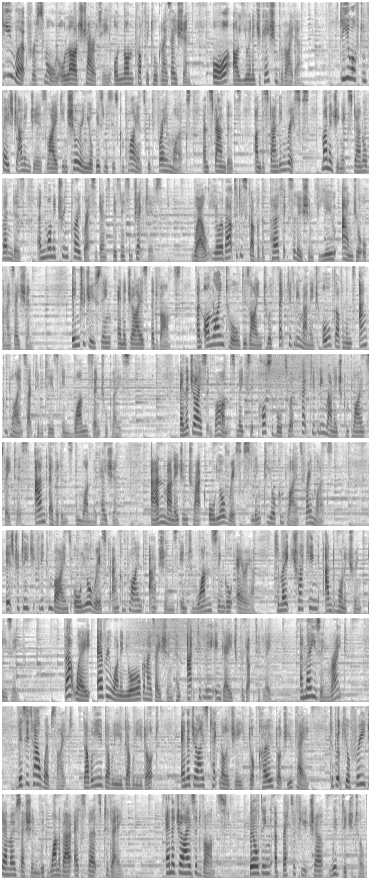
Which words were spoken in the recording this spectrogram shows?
Do you work for a small or large charity or non profit organisation, or are you an education provider? Do you often face challenges like ensuring your business's compliance with frameworks and standards, understanding risks, managing external vendors, and monitoring progress against business objectives? Well, you're about to discover the perfect solution for you and your organisation. Introducing Energise Advance, an online tool designed to effectively manage all governance and compliance activities in one central place. Energise Advance makes it possible to effectively manage compliance status and evidence in one location, and manage and track all your risks linked to your compliance frameworks. It strategically combines all your risk and compliant actions into one single area to make tracking and monitoring easy. That way, everyone in your organisation can actively engage productively. Amazing, right? Visit our website www.energisetechnology.co.uk to book your free demo session with one of our experts today. Energise Advanced, building a better future with digital.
